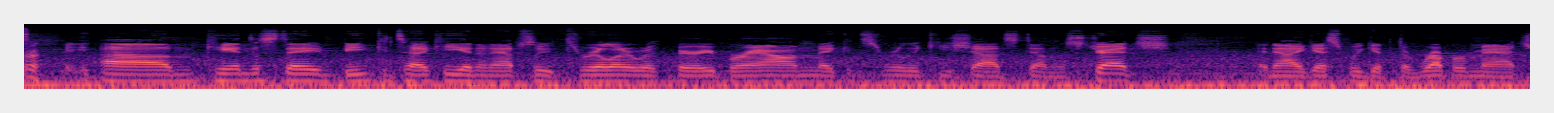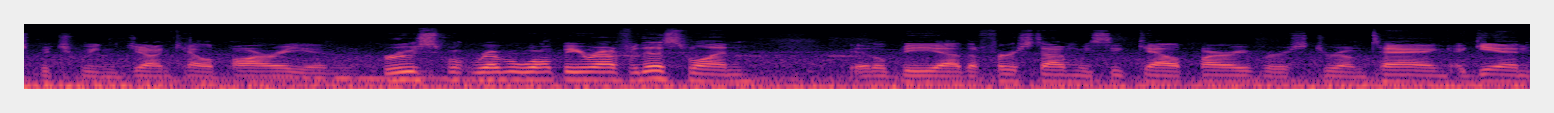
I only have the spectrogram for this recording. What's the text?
right. um, Kansas State beat Kentucky in an absolute thriller with Barry Brown making some really key shots down the stretch. And now I guess we get the rubber match between John Calipari and Bruce. Rubber won't be around for this one. It'll be uh, the first time we see Calipari versus Jerome Tang again,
